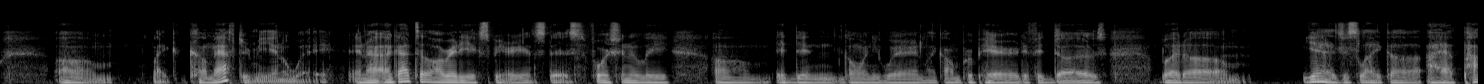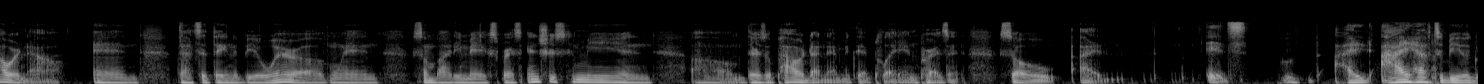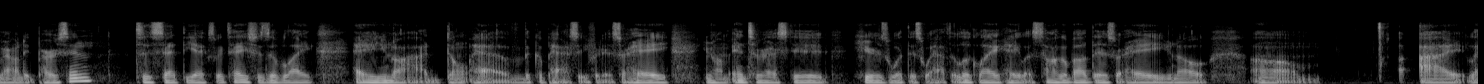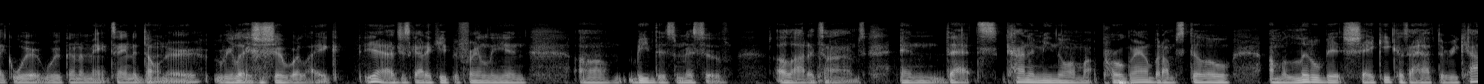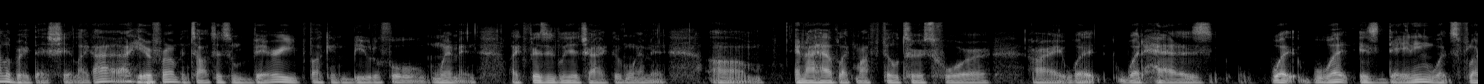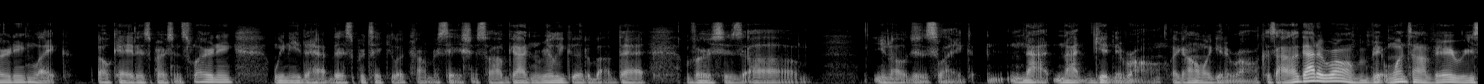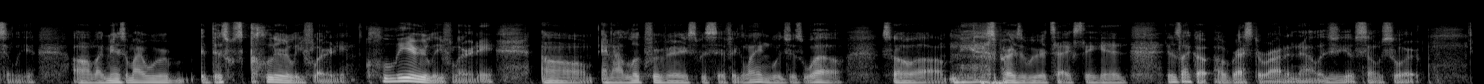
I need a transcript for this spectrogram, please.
um, like come after me in a way. And I, I got to already experience this. Fortunately, um, it didn't go anywhere, and like I'm prepared if it does. But um, yeah, just like uh, I have power now. And that's a thing to be aware of when somebody may express interest in me, and um, there's a power dynamic that play in present. So I, it's I I have to be the grounded person to set the expectations of like, hey, you know, I don't have the capacity for this, or hey, you know, I'm interested. Here's what this would have to look like. Hey, let's talk about this, or hey, you know, um, I like we're we're gonna maintain a donor relationship. We're like, yeah, I just got to keep it friendly and um, be dismissive a lot of times and that's kind of me knowing my program but i'm still i'm a little bit shaky because i have to recalibrate that shit. Like I, I hear from and talk to some very fucking beautiful women like physically attractive women um and i have like my filters for all right what what has what what is dating what's flirting like okay, this person's flirting. We need to have this particular conversation. So I've gotten really good about that versus, um, you know, just like not not getting it wrong. Like I don't want to get it wrong because I got it wrong one time very recently. Um, like me and somebody were this was clearly flirting, clearly flirting, um, and I look for very specific language as well. So uh, me and this person we were texting and it was like a, a restaurant analogy of some sort,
